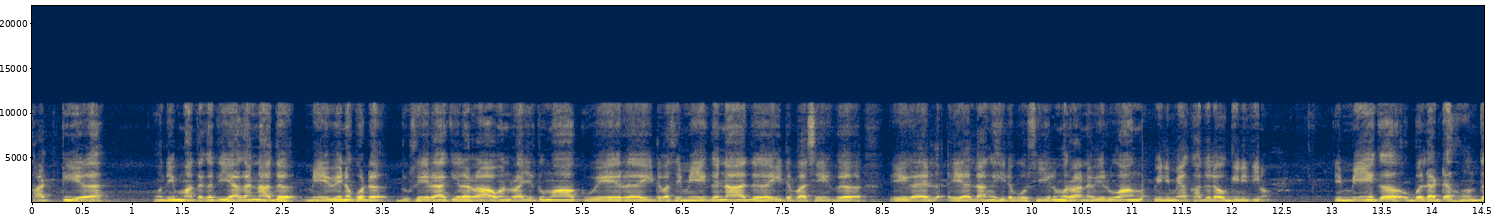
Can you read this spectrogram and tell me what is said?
කට්ටිය හොඳින් මතක තියාගන්න අද මේ වෙනකොට දුසේරා කියලා රාවණ රජතුමා කුවේර ඊට පස්සේ මේඝනාද ඊට පස්සේ ඒක එයා ළඟ හිටපු සියලුම රණවිරුවන් පිළිමයක් හදලා ඔගිනි තිනවා. ඉතින් මේක ඔබලට හොඳ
